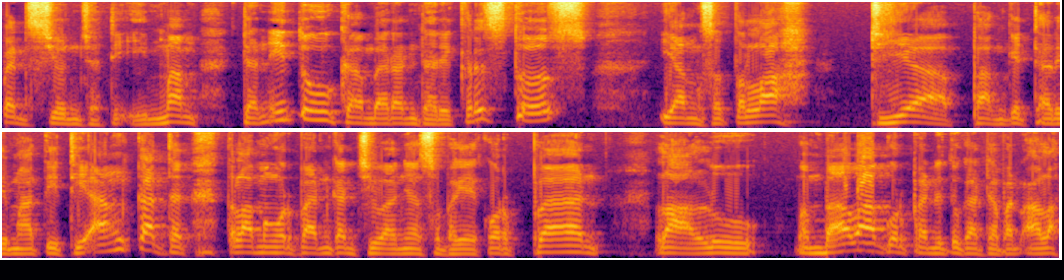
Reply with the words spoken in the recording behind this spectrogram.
pensiun jadi imam. Dan itu gambaran dari Kristus yang setelah dia bangkit dari mati diangkat dan telah mengorbankan jiwanya sebagai korban lalu membawa kurban itu ke hadapan Allah,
